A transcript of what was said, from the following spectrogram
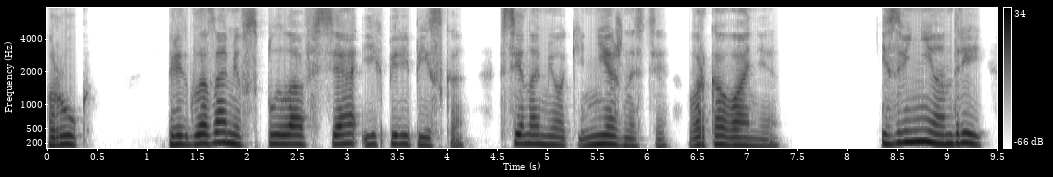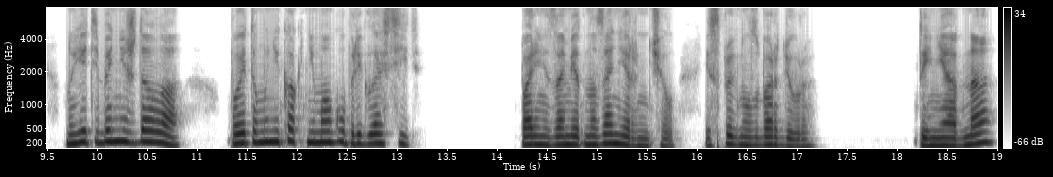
рук. Перед глазами всплыла вся их переписка, все намеки, нежности, воркования. «Извини, Андрей, но я тебя не ждала, поэтому никак не могу пригласить». Парень заметно занервничал и спрыгнул с бордюра. «Ты не одна?»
